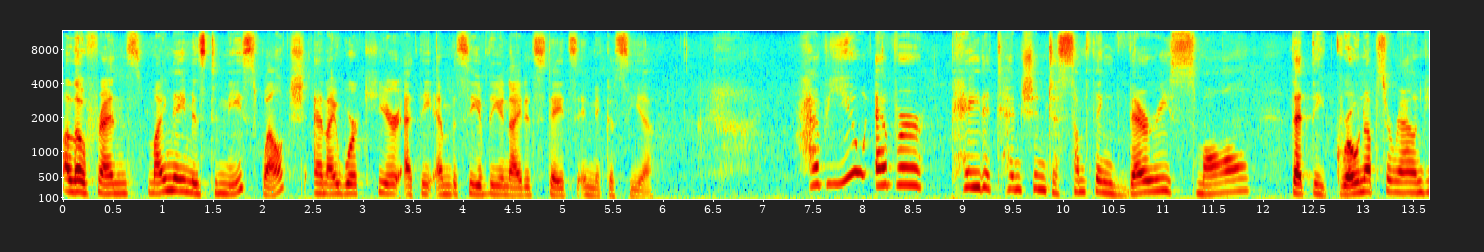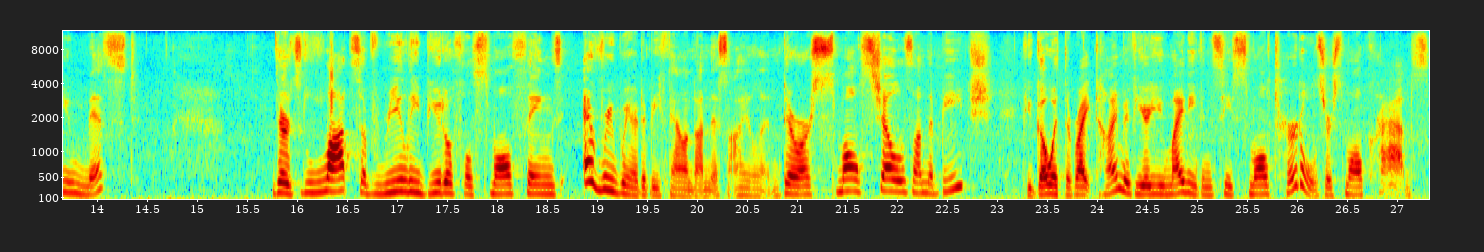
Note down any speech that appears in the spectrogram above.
Hello friends, my name is Denise Welch and I work here at the Embassy of the United States in Nicosia. Have you ever paid attention to something very small that the grown-ups around you missed? There's lots of really beautiful small things everywhere to be found on this island. There are small shells on the beach. If you go at the right time of year, you might even see small turtles or small crabs.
